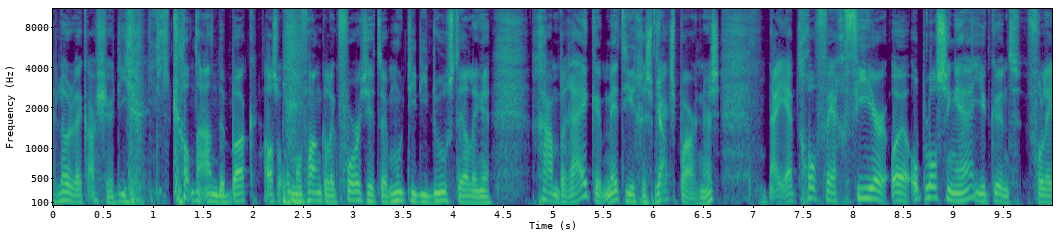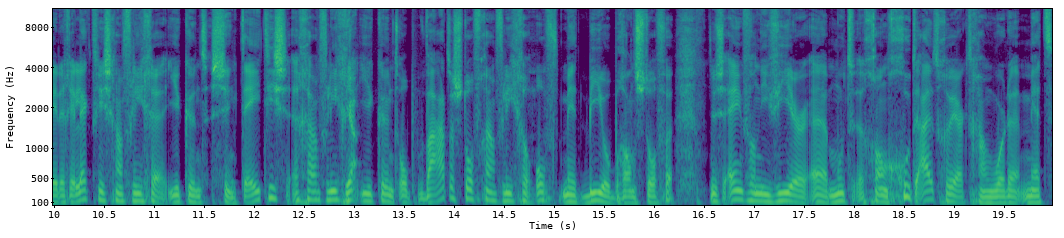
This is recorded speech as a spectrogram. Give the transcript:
Lodewijk Asscher die, die kan aan de bak. Als onafhankelijk voorzitter moet hij die doelstellingen gaan bereiken met die gesprekspartners. Nou, je hebt grofweg vier eh, oplossingen. hè. Je kunt volledig elektrisch gaan vliegen. Je kunt synthetisch gaan vliegen. Ja. Je kunt op waterstof gaan vliegen of met biobrandstoffen. Dus een van die vier moet gewoon goed uitgewerkt gaan worden met,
